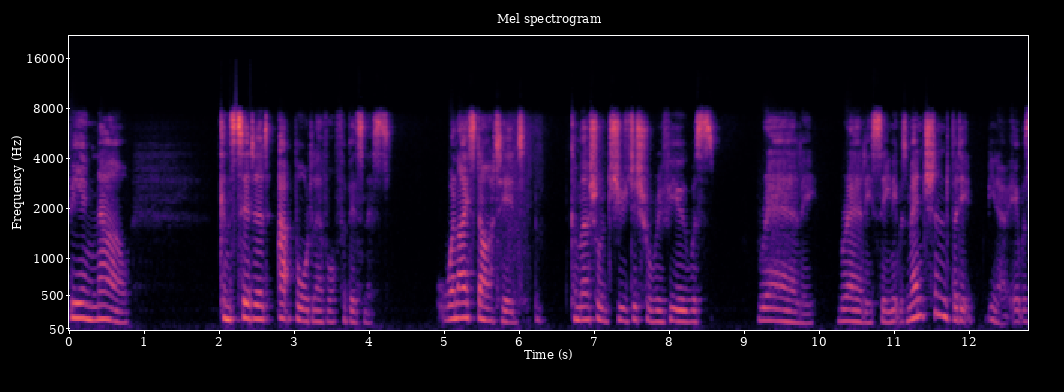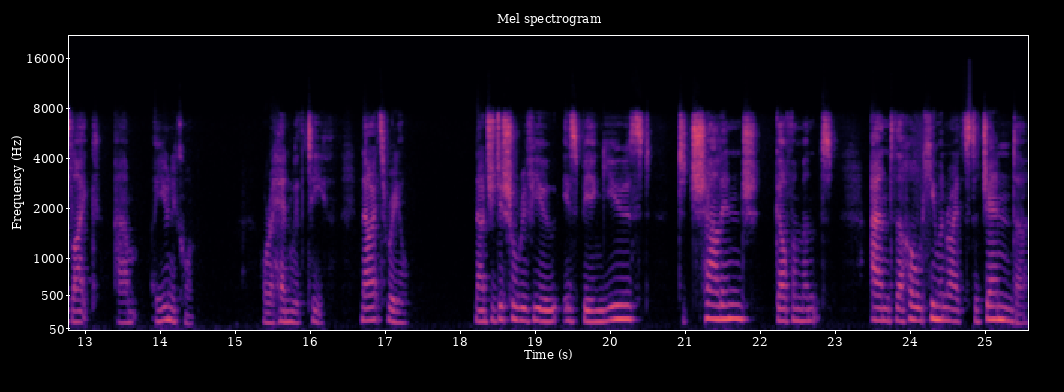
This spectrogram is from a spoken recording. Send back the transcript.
being now considered at board level for business. When I started, commercial judicial review was rarely, rarely seen. It was mentioned, but it, you know, it was like um, a unicorn or a hen with teeth. Now it's real. Now, judicial review is being used to challenge government, and the whole human rights agenda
